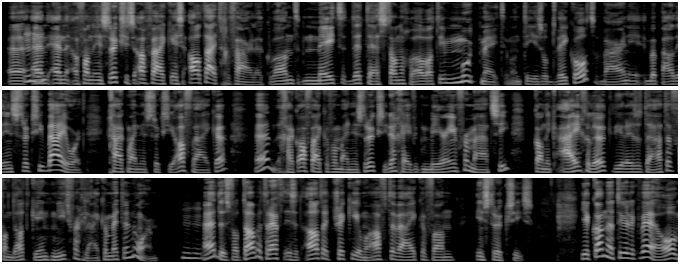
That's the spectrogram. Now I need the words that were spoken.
Eh, Mhm. en, en van instructies afwijken is altijd gevaarlijk. Want meet de test dan nog wel wat hij moet meten. Want die is ontwikkeld waar een, bepaalde instructie bij hoort. Ga ik mijn instructie afwijken, hè, ga ik afwijken van mijn instructie, dan geef ik meer informatie. Kan ik eigenlijk die resultaten van dat kind niet vergelijken met de norm. Mhm. Dus wat dat betreft is het altijd tricky om af te wijken van instructies. Je kan natuurlijk wel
